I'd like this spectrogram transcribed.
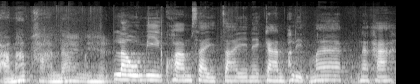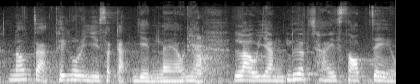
สามารถทานได้ไหมฮะ เรามีความใส่ใจในการผลิตมากนะคะ นอกจากเทคโนโลยีสกัดเย็นแล้วเนี่คยรับเรายังเลือกใช้ซอฟต์เจล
